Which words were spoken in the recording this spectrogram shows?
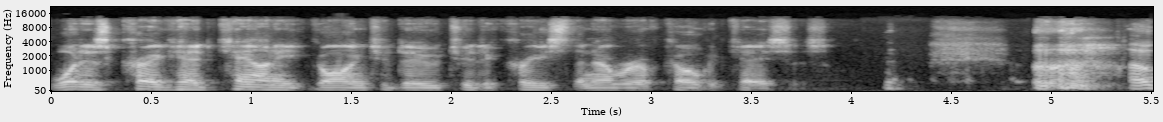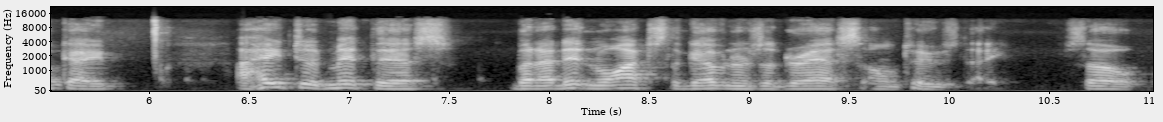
what is Craighead County going to do to decrease the number of COVID cases? okay. I hate to admit this, but I didn't watch the governor's address on Tuesday. So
